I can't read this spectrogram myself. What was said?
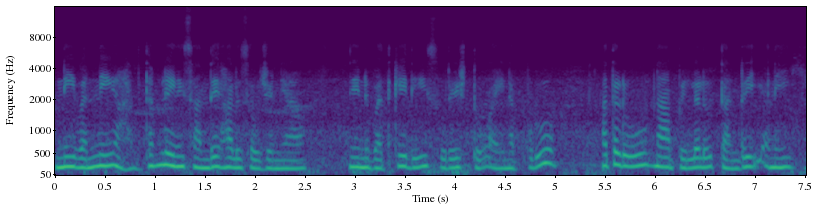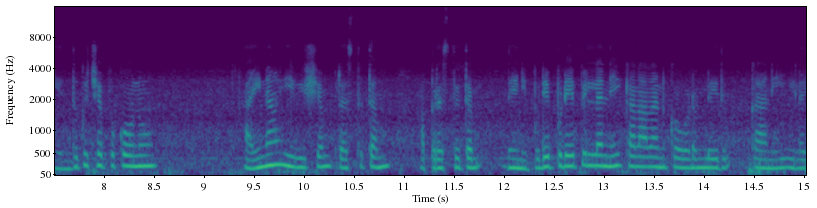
నీవన్నీ అర్థం లేని సందేహాలు సౌజన్య. నేను బతికేది సురేష్తో అయినప్పుడు అతడు నా పిల్లలు తండ్రి అని ఎందుకు చెప్పుకోను? అయినా ఈ విషయం ప్రస్తుతం అప్రస్తుతం. నేను ఇప్పుడిప్పుడే పిల్లల్ని కనాలనుకోవడం లేదు. కానీ ఇలా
